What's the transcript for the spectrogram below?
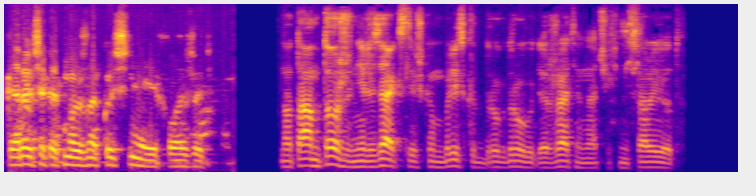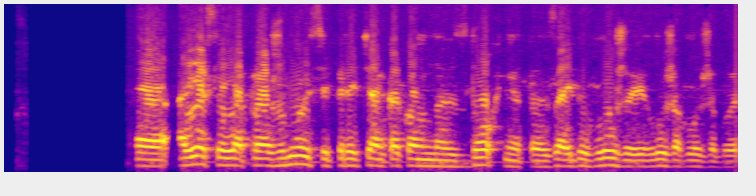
Короче, как можно кучнее их ложить. Но там тоже нельзя их слишком близко друг к другу держать, иначе их не сольют. Э, А если я прожмусь и перед тем, как он э, сдохнет, э, зайду в лужу, и лужа в луже будет?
